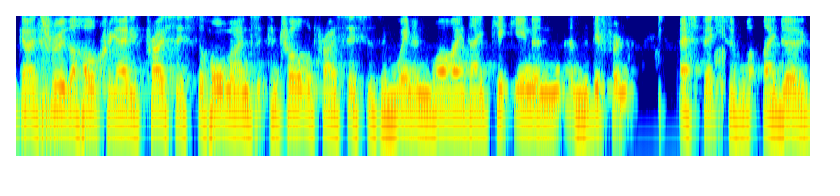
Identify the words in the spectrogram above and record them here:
go through the whole creative process, the hormones that control the processes and when and why they kick in and, and the different aspects of what they do.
